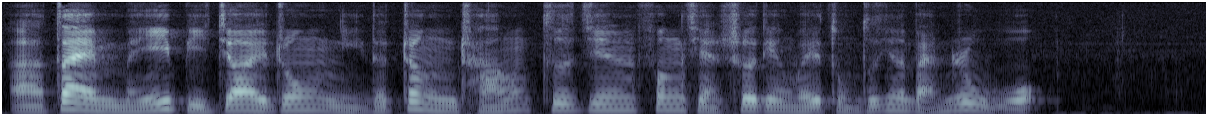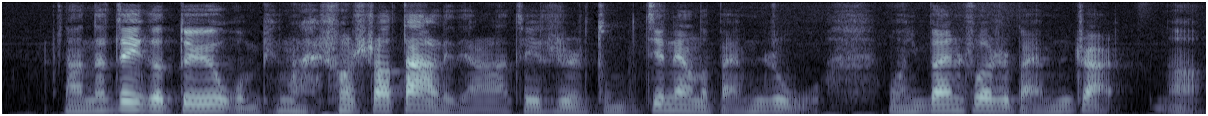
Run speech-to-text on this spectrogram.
呃，在每一笔交易中，你的正常资金风险设定为总资金的百分之五啊，那这个对于我们平台来说稍大了一点啊，这是总资金量的百分之五，我一般说是百分之二啊。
